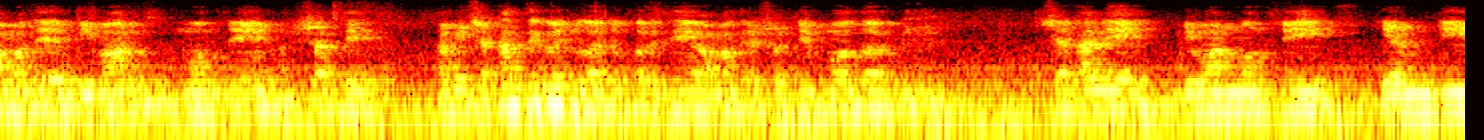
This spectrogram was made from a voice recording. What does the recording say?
আমাদের বিমান মন্ত্রীর সাথে আমি সেখান থেকে যোগাযোগ করেছি, আমাদের সচিব মহোদয় সেখানে বিমানমন্ত্রী এমডি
